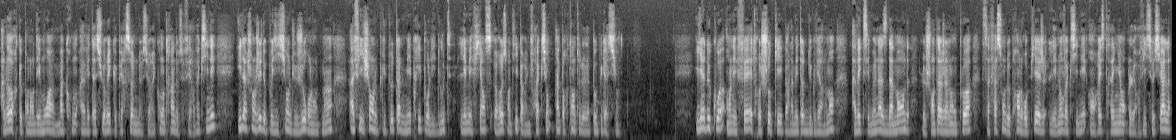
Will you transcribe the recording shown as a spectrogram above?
Alors que pendant des mois Macron avait assuré que personne ne serait contraint de se faire vacciner, il a changé de position du jour au lendemain, affichant le plus total mépris pour les doutes, les méfiances ressenties par une fraction importante de la population. Il y a de quoi en effet être choqué par la méthode du gouvernement avec ses menaces d'amende, le chantage à l'emploi, sa façon de prendre au piège les non-vaccinés en restreignant leur vie sociale,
